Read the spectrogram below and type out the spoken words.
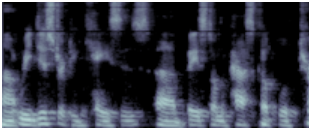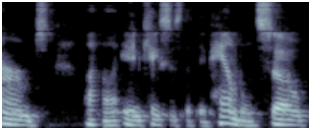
uh, redistricting cases uh, based on the past couple of terms uh, in cases that they've handled. So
